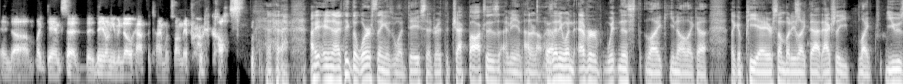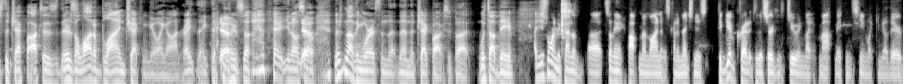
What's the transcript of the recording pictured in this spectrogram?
and um, like Dan said, they don't even know half the time what's on their protocols. I, and I think the worst thing is what Dave said, right? The check boxes. I mean, I don't know. Has anyone ever witnessed like you know like a like a PA or somebody like that actually like use the check boxes? There's a lot of blind checking going on, right? Like there, yeah. there's so you know, yeah. so there's nothing worse than the than the check boxes. But what's up, Dave? I just wanted to kind of uh, something that popped in my mind that was kind of mentioned is to give credit to the surgeons too, and like not making seem like you know they're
